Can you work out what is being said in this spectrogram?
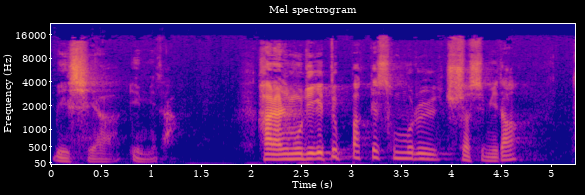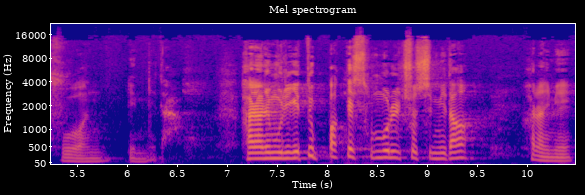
메시아입니다. 하나님 우리에게 뜻밖의 선물을 주셨습니다. 구원입니다. 하나님 우리에게 뜻밖의 선물을 주셨습니다. 하나님의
